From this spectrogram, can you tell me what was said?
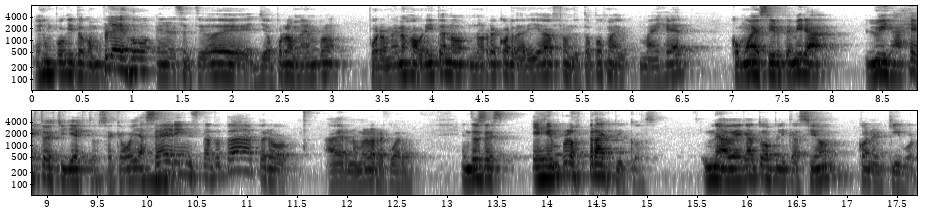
es un poquito complejo en el sentido de yo por lo menos, por lo menos ahorita no, no recordaría from the top of my, my head cómo decirte, mira, Luis, haz esto, esto y esto, sé que voy a settings, ta, ta, ta, pero a ver, no me lo recuerdo. Entonces, ejemplos prácticos, navega tu aplicación con el keyboard.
